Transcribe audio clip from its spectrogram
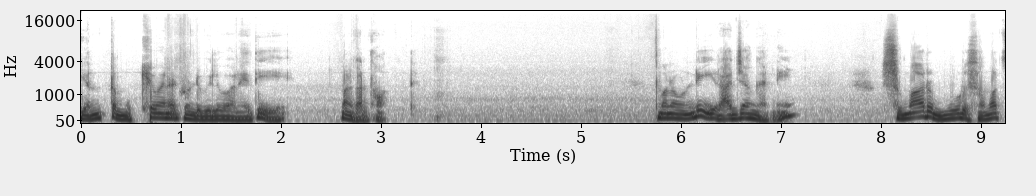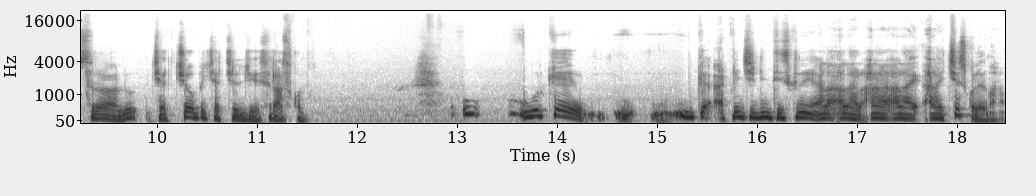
ఎంత ముఖ్యమైనటువంటి విలువ అనేది మనకు అర్థమవుతుంది. మనం ఉండి ఈ రాజ్యాంగాన్ని సుమారు మూడు సంవత్సరాలు చర్చోప చర్చలు చేసి రాసుకున్నాం. ఊరికే ఊరికే అటు నుంచి ఇటు తీసుకుని అలా అలా అలా అలా అలా ఇచ్చేసుకోలేదు మనం.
